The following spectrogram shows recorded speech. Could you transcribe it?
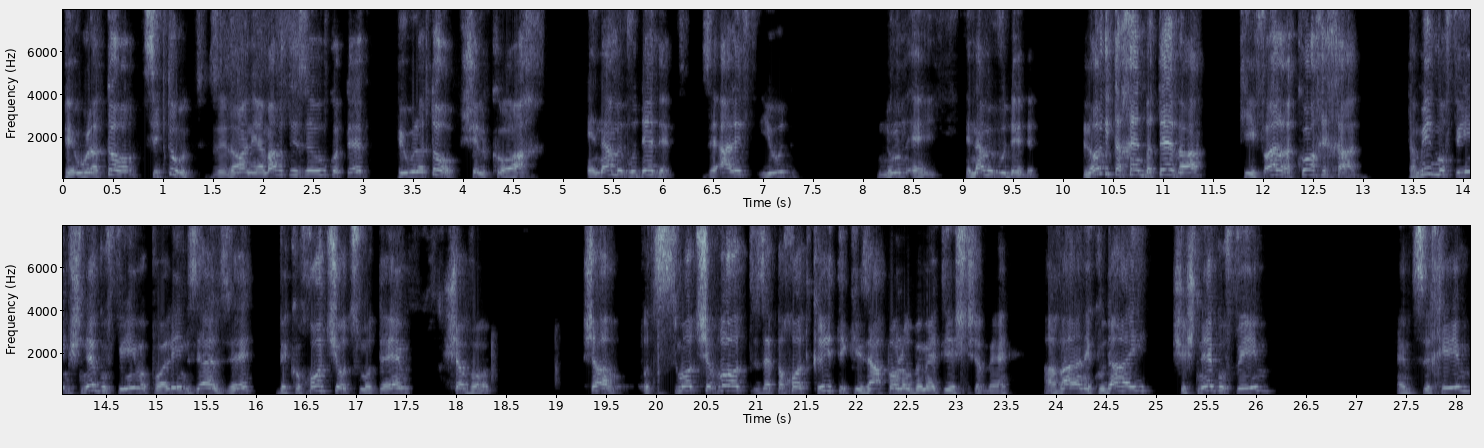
פעולתו, ציטוט, זה לא אני אמרתי, זה הוא כותב, פעולתו של כוח אינה מבודדת, זה א' י' נ' ה', אינה מבודדת. לא ייתכן בטבע כי יפעל רק כוח אחד, תמיד מופיעים שני גופים הפועלים זה על זה בכוחות שעוצמותיהם שוות. עכשיו עוצמות שוות זה פחות קריטי כי זה אף פעם לא באמת יהיה שווה אבל הנקודה היא ששני גופים הם צריכים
